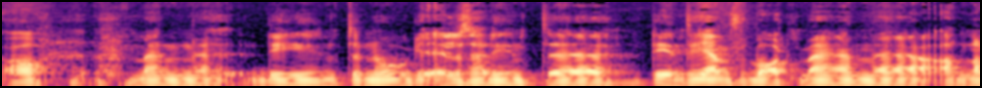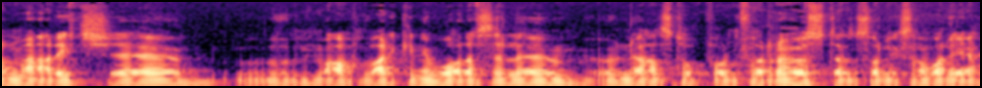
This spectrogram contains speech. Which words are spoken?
Ja, men det är ju inte nog, eller så här, det är inte, det är inte jämförbart med en eh, Adnan Maric, eh, ja, varken i våras eller under hans toppform förra hösten som liksom var det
